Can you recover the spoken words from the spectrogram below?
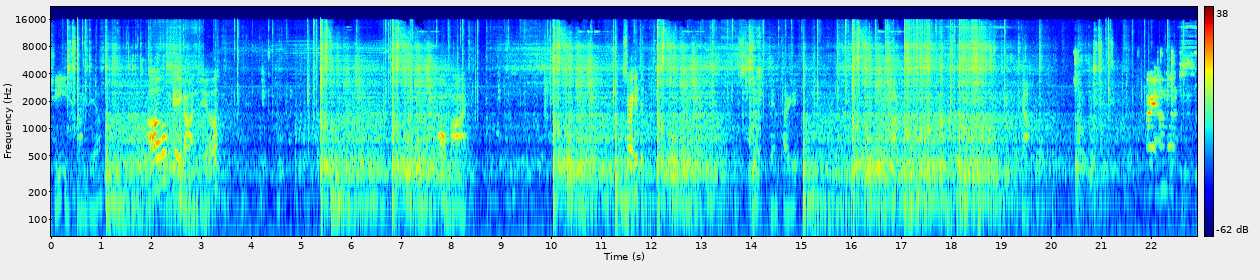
Jeez, Gonzio. Oh, okay, Gonzio. Oh my. So I hit the... Damn target. No. Alright, Once.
